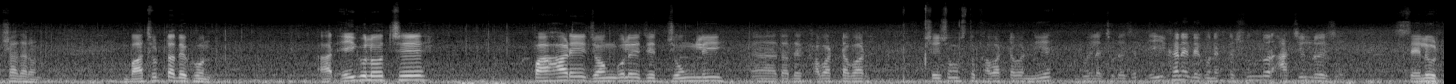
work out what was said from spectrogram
অসাধারণ। বাছুরটা দেখুন। আর এইগুলো হচ্ছে পাহাড়ে, জঙ্গলে যে জঙ্গলি তাদের খাবার টাবার সেই সমস্ত খাবার টাবার নিয়ে মহিলা ছুটেছে। এইখানে দেখুন একটা সুন্দর আঁচিল রয়েছে। সেলুট।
